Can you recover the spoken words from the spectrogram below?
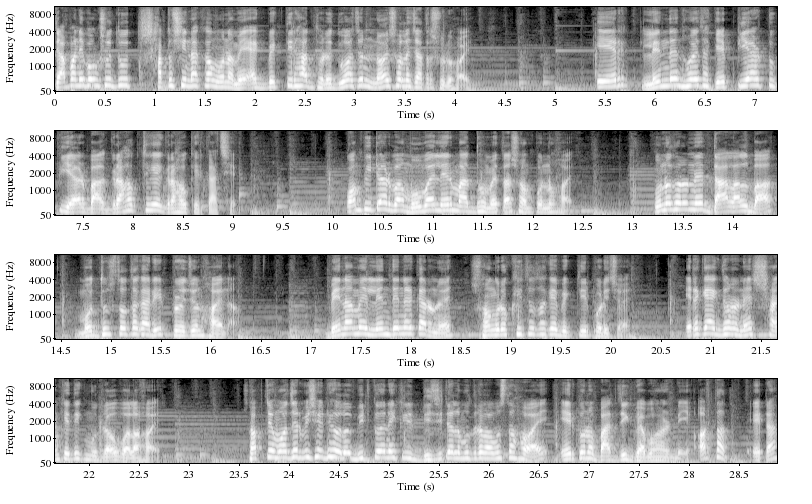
জাপানি বংশোদ্ভূত সাতোশি নাকামো নামে এক ব্যক্তির হাত ধরে দু হাজার নয় সালে যাত্রা শুরু হয়। এর লেনদেন হয়ে থাকে পিয়ার টু পিয়ার বা গ্রাহক থেকে গ্রাহকের কাছে। কম্পিউটার বা মোবাইলের মাধ্যমে তা সম্পন্ন হয়। কোনো ধরনের দালাল বা মধ্যস্থতাকারীর প্রয়োজন হয় না। বেনামে লেনদেনের কারণে সংরক্ষিত থাকে ব্যক্তির পরিচয়। এটাকে এক ধরনের সাংকেতিক মুদ্রাও বলা হয়। সবচেয়ে মজার বিষয়টি হলো, বিটকয়েন একটি ডিজিটাল মুদ্রা ব্যবস্থা হওয়ায় এর কোনো বাহ্যিক ব্যবহার নেই, অর্থাৎ এটা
